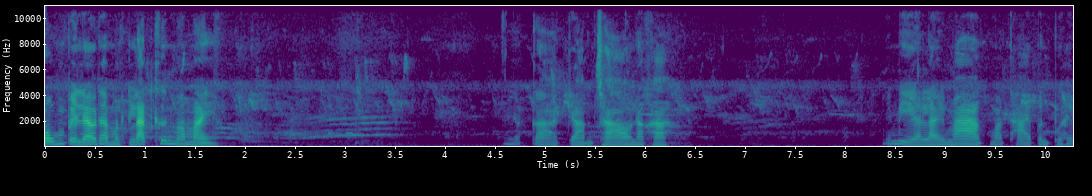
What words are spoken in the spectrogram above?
ล้มไปแล้วแต่มันรัดขึ้นมาใหม่บรรยากาศยามเช้านะคะ ไม่มีอะไรมากมาถ่ายเป็นเพื่อให้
